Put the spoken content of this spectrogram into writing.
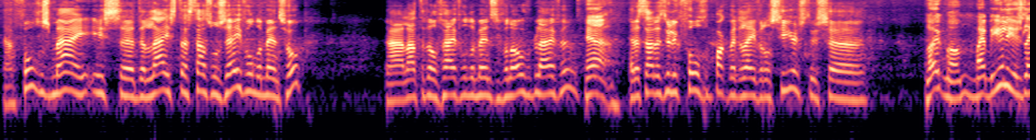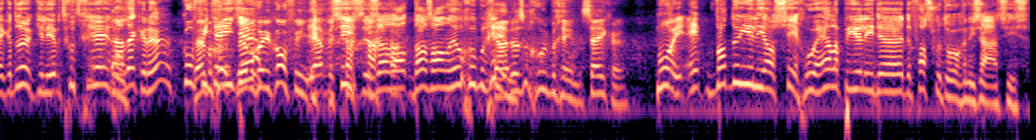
Nou, volgens mij is eh, de lijst, daar staan zo'n 700 mensen op. Nou, laten er dan 500 mensen van overblijven. Ja, En dat staat natuurlijk volgepakt met de leveranciers. Dus leuk man. Maar bij jullie is het lekker druk. Jullie hebben het goed geregeld. ja, lekker hè? Koffietentje? We hebben goede koffie. Ja, precies. Dus dat is, al, dat is al een heel goed begin. Ja, dat is een goed begin, zeker. Mooi. Hey, wat doen jullie als Sig? Hoe helpen jullie de, de vastgoedorganisaties?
